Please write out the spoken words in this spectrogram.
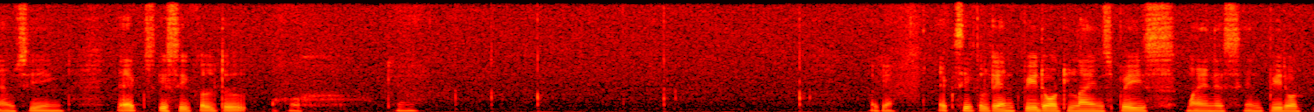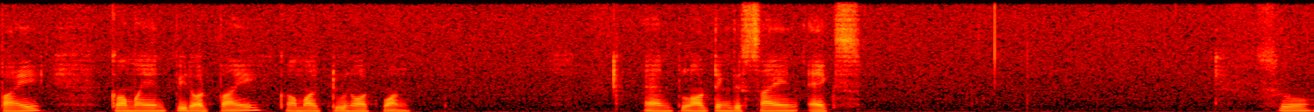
I'm seeing x is equal to oh, okay okay. X equal to np dot linspace minus np dot pi comma np dot pi comma 2 not 1 and plotting the sine x. So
